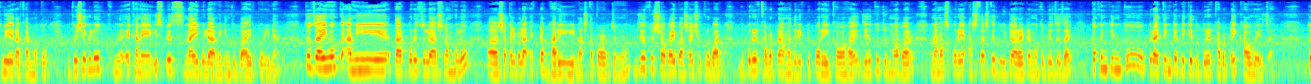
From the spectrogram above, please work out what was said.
ধুয়ে রাখার মতো। কিন্তু সেগুলো এখানে স্পেস নাই বলে আমি কিন্তু বাইর করি না। তো যাই হোক, আমি তারপরে চলে আসলাম হলো সকালবেলা একটা ভারী নাস্তা করার জন্য। যেহেতু সবাই বাসায় শুক্রবার, দুপুরের খাবারটা আমাদের একটু পরেই খাওয়া হয়। যেহেতু জুম্মাবার, নামাজ পড়ে আস্তে আস্তে দুইটা আড়াইটার মতো বেজে যায়, তখন কিন্তু প্রায় তিনটার দিকে দুপুরের খাবারটাই খাওয়া হয়ে যায়। তো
